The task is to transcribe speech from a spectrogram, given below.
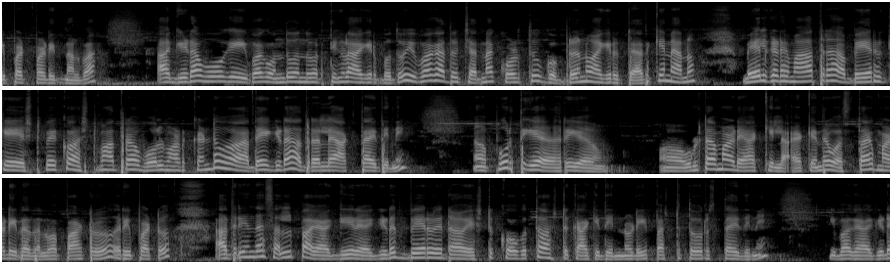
ರಿಪಾರ್ಟ್ ಮಾಡಿದ್ನಲ್ವ. ಆ ಗಿಡ ಹೋಗಿ ಇವಾಗ ಒಂದು ಒಂದೂವರೆ ತಿಂಗಳು ಆಗಿರ್ಬೋದು. ಇವಾಗ ಅದು ಚೆನ್ನಾಗಿ ಕೊಳ್ತು ಗೊಬ್ಬರನೂ ಆಗಿರುತ್ತೆ. ಅದಕ್ಕೆ ನಾನು ಮೇಲ್ಗಡೆ ಮಾತ್ರ ಆ ಬೇರಿಗೆ ಎಷ್ಟು ಬೇಕೋ ಅಷ್ಟು ಮಾತ್ರ ಬೋಲ್ ಮಾಡ್ಕೊಂಡು ಅದೇ ಗಿಡ ಅದರಲ್ಲೇ ಹಾಕ್ತಾಯಿದ್ದೀನಿ ಪೂರ್ತಿಗೆ ರೀ ಉಲ್ಟಾ ಮಾಡಿ ಹಾಕಿಲ್ಲ. ಯಾಕೆಂದರೆ ಹೊಸ್ದಾಗಿ ಮಾಡಿರೋದಲ್ವ ಪಾಟು ರಿಪಾಟು ಅದರಿಂದ ಸ್ವಲ್ಪ ಗಿ ಗಿಡದ ಬೇರು ನಾವು ಎಷ್ಟಕ್ಕೆ ಹೋಗುತ್ತೋ ಅಷ್ಟಕ್ಕೆ ಹಾಕಿದ್ದೀನಿ. ನೋಡಿ ಫಸ್ಟ್ ತೋರಿಸ್ತಾ ಇದ್ದೀನಿ. ಇವಾಗ ಗಿಡ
